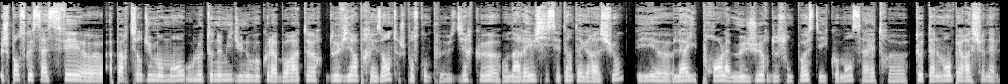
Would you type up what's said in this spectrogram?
Je pense que ça se fait euh, à partir du moment où l'autonomie du nouveau collaborateur devient présente. Je pense qu'on peut se dire que euh, on a réussi cette intégration et là il prend la mesure de son poste et il commence à être totalement opérationnel.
